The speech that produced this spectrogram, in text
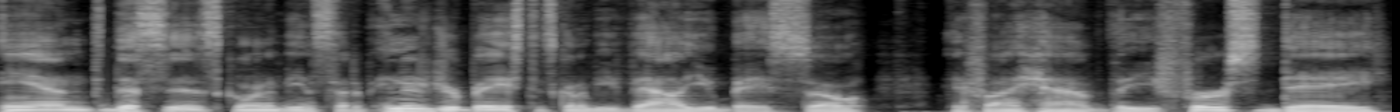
And this is going to be, instead of integer based, it's going to be value based. So if I have the first day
